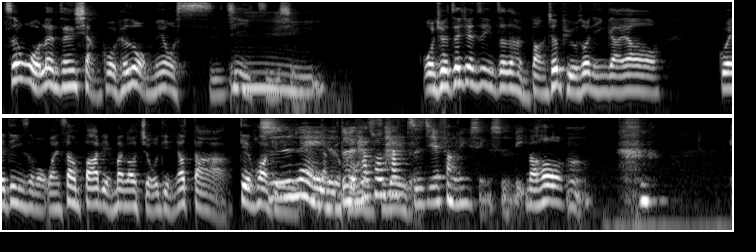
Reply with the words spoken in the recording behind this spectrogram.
这我认真想过，可是我没有实际执行。嗯我觉得这件事情真的很棒。就比如说，你应该要规定什么，晚上八点半到九点要打电话给之类的，对，他说他直接放进行事历，然后嗯，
